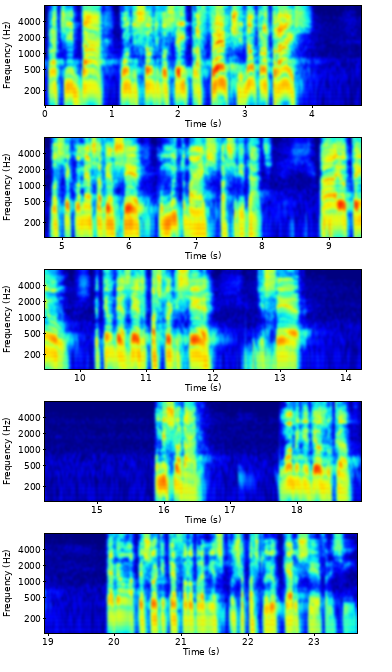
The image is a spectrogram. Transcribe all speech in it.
para te dar condição de você ir para frente, não para trás. Você começa a vencer com muito mais facilidade. Ah, eu tenho eu tenho um desejo, pastor, de ser de ser um missionário, um homem de Deus no campo. Teve uma pessoa que até falou para mim assim: Puxa, pastor, eu quero ser. Eu falei assim:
